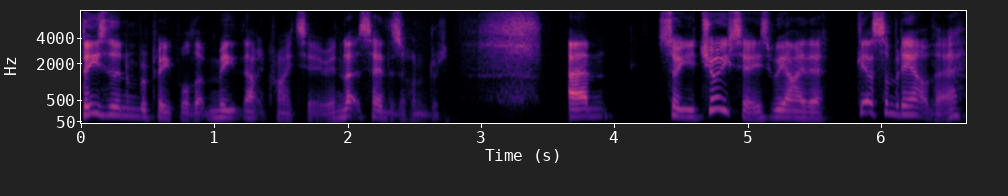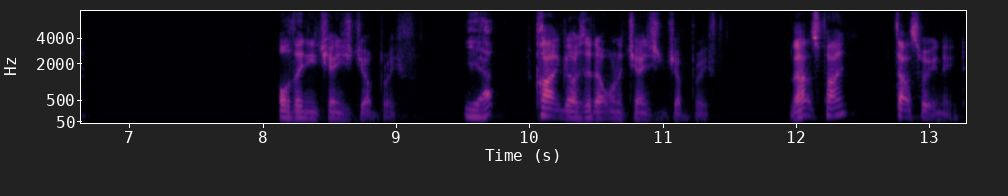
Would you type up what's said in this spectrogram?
These are the number of people that meet that criteria. And let's say there's 100. Um, so your choice is we either get somebody out there or then you change your job brief. Yeah. Client goes, I don't want to change the job brief. That's fine. That's what you need.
